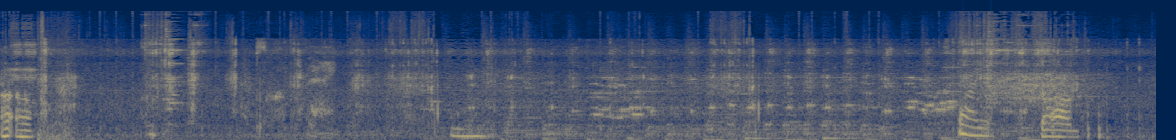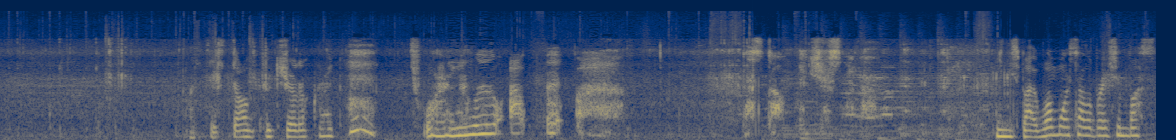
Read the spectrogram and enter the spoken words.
Uh oh. Mm. Fire. Dog. What's this dog picture look like? it's wearing a little outfit. We need to buy one more celebration bus.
